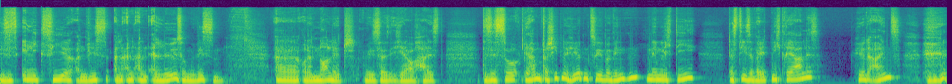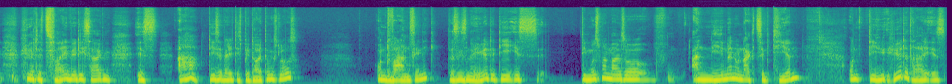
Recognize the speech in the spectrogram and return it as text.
dieses Elixier an Wissen, an, an, an Erlösung, Wissen äh, oder Knowledge, wie es hier auch heißt. Das ist so, wir haben verschiedene Hürden zu überwinden, nämlich die, dass diese Welt nicht real ist. Hürde 1. Hürde 2 würde ich sagen, ist, aha, diese Welt ist bedeutungslos und wahnsinnig. Das ist eine Hürde, die ist, die muss man mal so annehmen und akzeptieren. Und die Hürde drei ist,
